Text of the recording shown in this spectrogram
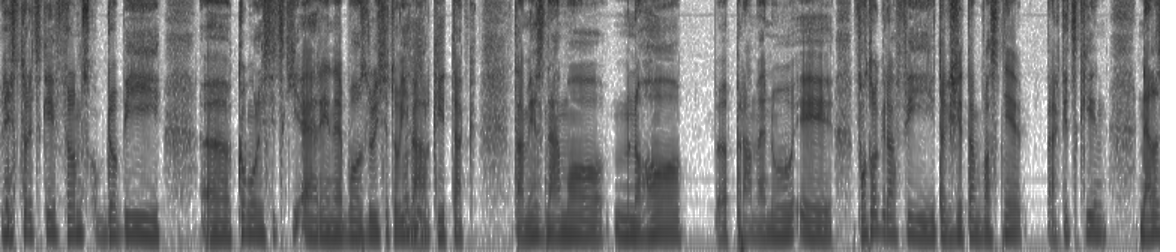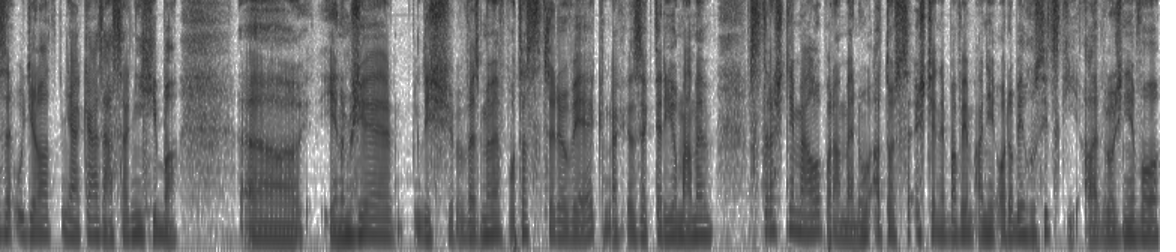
historický film z období uh, komunistické éry nebo z druhé světové uh-huh. války, tak tam je známo mnoho eh, pramenů i fotografií, takže tam vlastně prakticky nelze udělat nějaká zásadní chyba. Uh, jenomže když vezmeme v potaz středověk, na, ze kterého máme strašně málo pramenů, a to se ještě nebavím ani o době husický, ale vyloženě o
